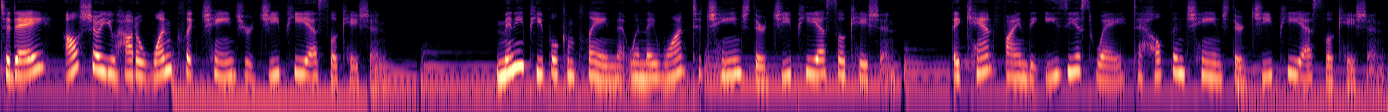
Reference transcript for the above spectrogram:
Today, I'll show you how to one-click change your GPS location. Many people complain that when they want to change their GPS location, they can't find the easiest way to help them change their GPS location.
